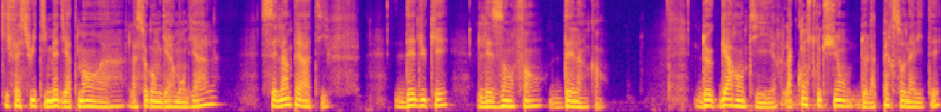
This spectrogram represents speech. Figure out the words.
qui fait suite immédiatement à la Seconde Guerre mondiale, c'est l'impératif d'éduquer les enfants délinquants, de garantir la construction de la personnalité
